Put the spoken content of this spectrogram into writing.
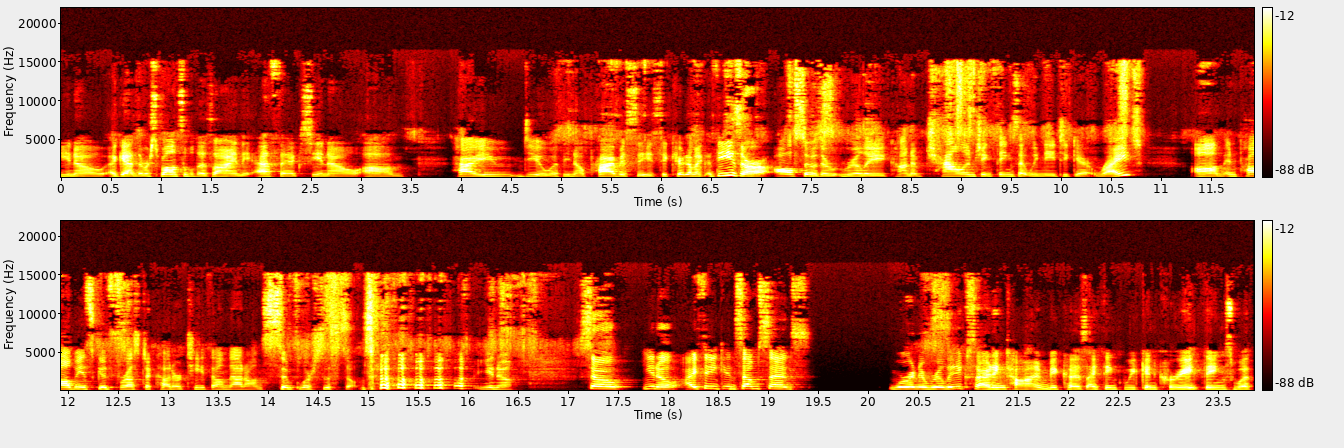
you know, again, the responsible design, the ethics, you know, um, how you deal with, you know, privacy, security. I'm like, these are also the really kind of challenging things that we need to get right. Um, and probably it's good for us to cut our teeth on that on simpler systems, you know? So, you know, I think in some sense, we're in a really exciting time because I think we can create things with,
